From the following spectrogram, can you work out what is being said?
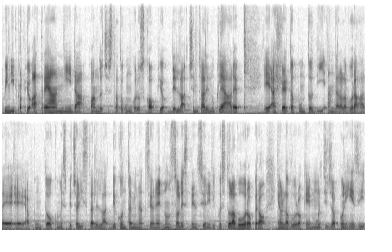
quindi proprio a tre anni da quando c'è stato comunque lo scoppio della centrale nucleare e ha scelto appunto di andare a lavorare eh, appunto come specialista della decontaminazione. Non so le estensioni di questo lavoro, però è un lavoro che molti giapponesi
